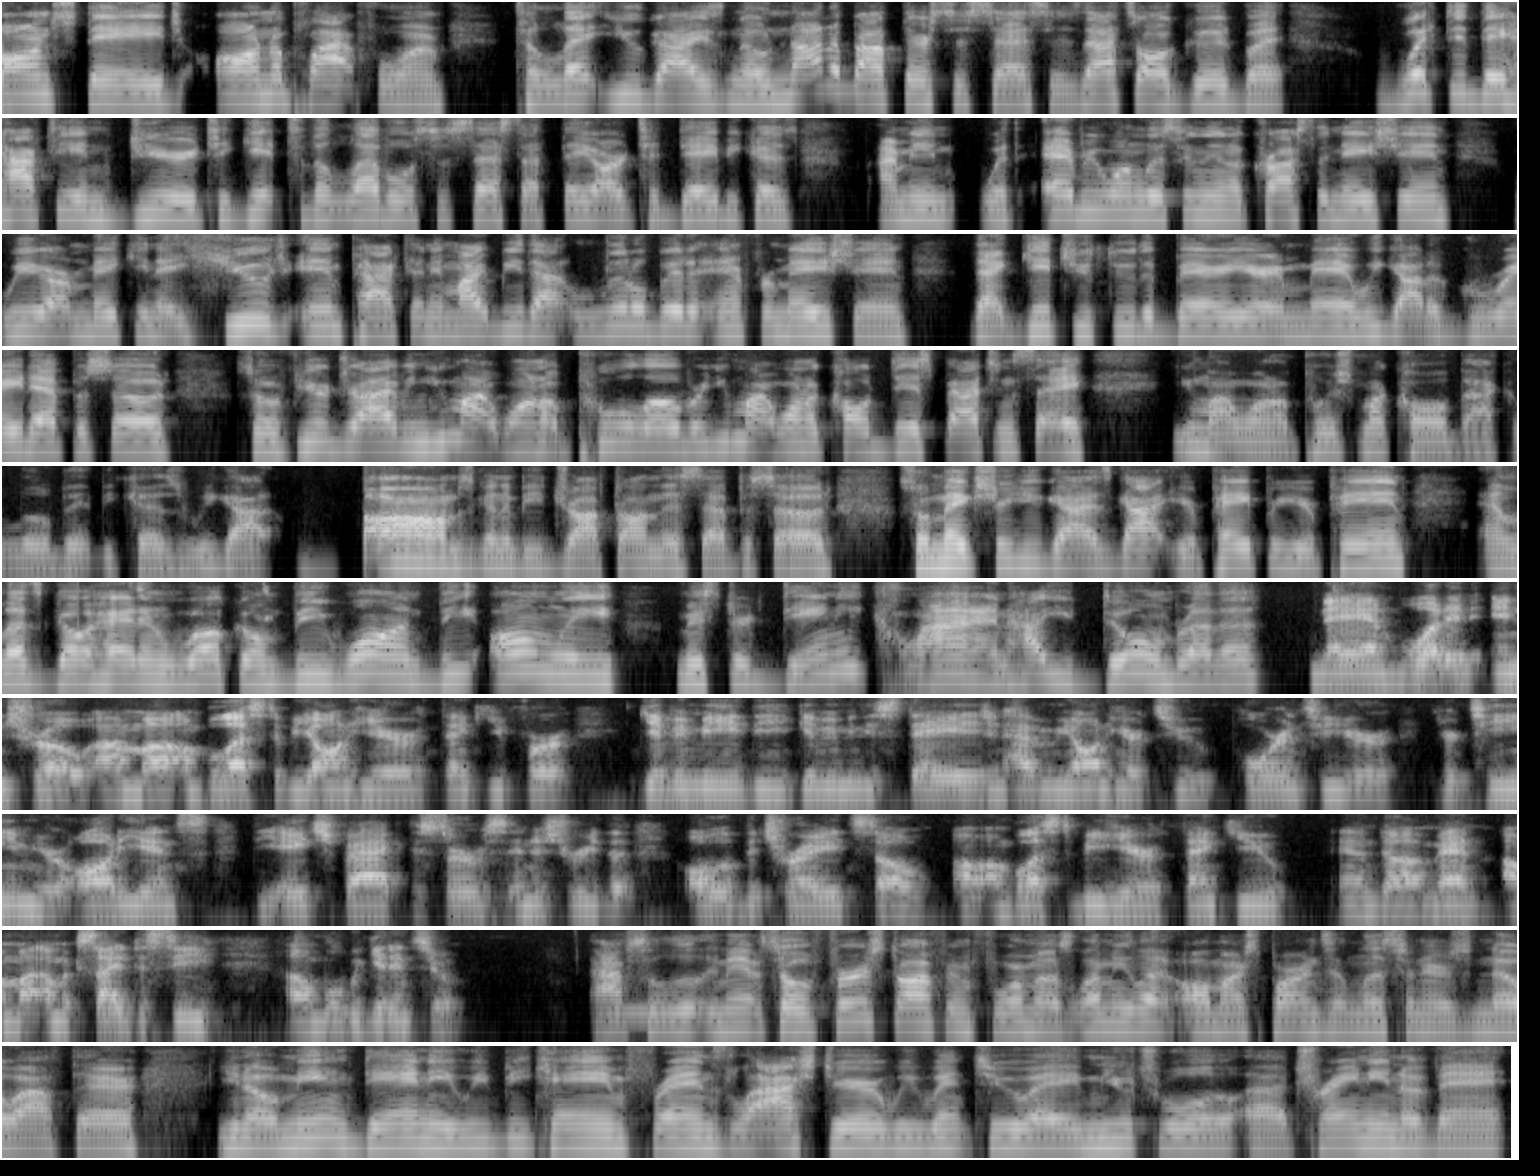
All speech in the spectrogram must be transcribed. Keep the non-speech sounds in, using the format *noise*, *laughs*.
on stage, on a platform to let you guys know not about their successes. That's all good, but what did they have to endure to get to the level of success that they are today? Because I mean, with everyone listening across the nation, we are making a huge impact, and it might be that little bit of information that gets you through the barrier. And man, we got a great episode. So if you're driving, you might want to pull over. You might want to call dispatch and say, you might want to push my call back a little bit because we got bombs going to be dropped on this episode. So make sure you guys got your paper, your pen, and let's go ahead and welcome the one, the only Mr. Danny Klein. How you doing, brother? Man, what an intro. I'm uh, I'm blessed to be on here. Thank you for giving me the giving me the stage and having me on here to pour into your your team, your audience, the HVAC, the service industry, the all of the trades. So uh, I'm blessed to be here. Thank you, and uh, man, I'm I'm excited to see um, what we get into. Absolutely, man. So first off and foremost, let me let all my Spartans and listeners know out there. You know, me and Danny, we became friends last year. We went to a mutual uh, training event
